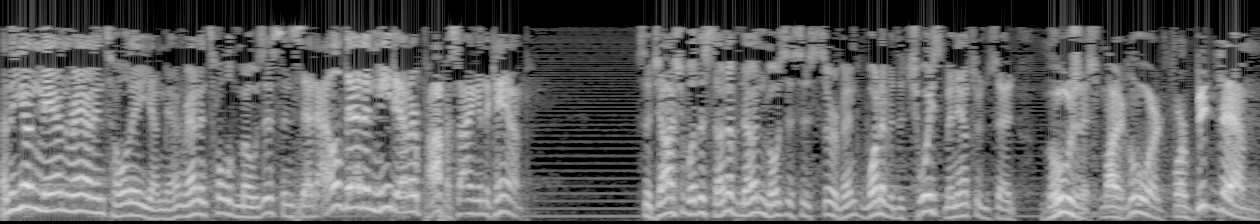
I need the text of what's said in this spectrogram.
And the young man ran and told a young man ran and told Moses and said, Eldad and Medad are prophesying in the camp. So Joshua the son of Nun, Moses' servant, one of the choice men, answered and said, Moses, my Lord, forbid them.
